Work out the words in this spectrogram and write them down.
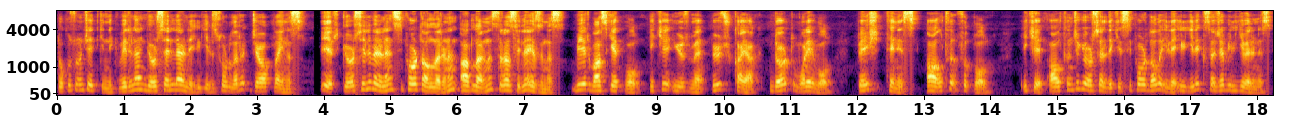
9. etkinlik verilen görsellerle ilgili soruları cevaplayınız. 1. Görseli verilen spor dallarının adlarını sırasıyla yazınız. 1. Basketbol 2. Yüzme 3. Kayak 4. Voleybol 5. Tenis 6. Futbol 2. 6. görseldeki spor dalı ile ilgili kısaca bilgi veriniz.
